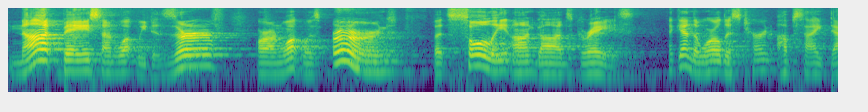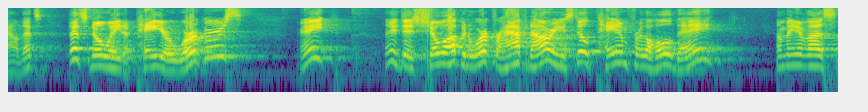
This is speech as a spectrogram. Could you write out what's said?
not based on what we deserve or on what was earned, but solely on God's grace. Again, the world is turned upside down. That's, that's no way to pay your workers, right? They just show up and work for half an hour and you still pay them for the whole day? How many of us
